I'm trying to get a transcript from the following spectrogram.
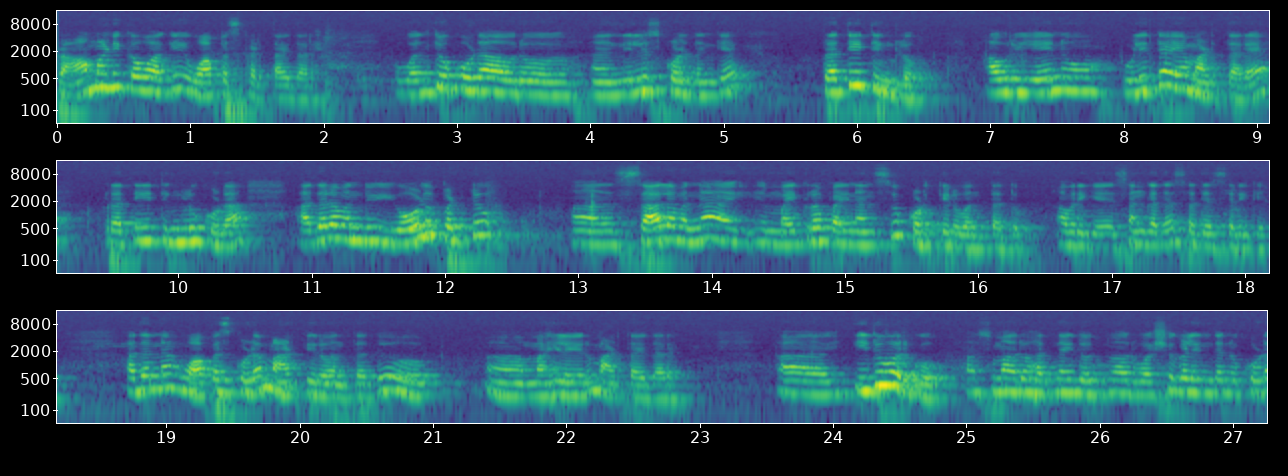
ಪ್ರಾಮಾಣಿಕವಾಗಿ ವಾಪಸ್ ಕಟ್ತಾ ಇದ್ದಾರೆ. ಒಂದು ಕೂಡ ಅವರು ನಿಲ್ಲಿಸ್ಕೊಳ್ದಂಗೆ ಪ್ರತಿ ತಿಂಗಳು ಅವರು ಏನು ಉಳಿತಾಯ ಮಾಡ್ತಾರೆ ಪ್ರತಿ ತಿಂಗಳು ಕೂಡ ಅದರ ಒಂದು ಏಳು ಪಟ್ಟು ಸಾಲವನ್ನು ಮೈಕ್ರೋ ಫೈನಾನ್ಸು ಕೊಡ್ತಿರುವಂಥದ್ದು ಅವರಿಗೆ, ಸಂಘದ ಸದಸ್ಯರಿಗೆ. ಅದನ್ನು ವಾಪಸ್ ಕೂಡ ಮಾಡ್ತಿರುವಂಥದ್ದು ಮಹಿಳೆಯರು ಮಾಡ್ತಾ ಇದ್ದಾರೆ. ಇದುವರೆಗೂ ಸುಮಾರು ಹದಿನೈದು, ಹದಿನಾರು ವರ್ಷಗಳಿಂದನೂ ಕೂಡ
